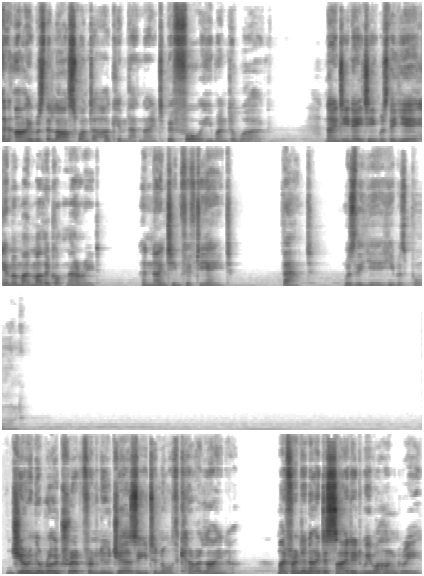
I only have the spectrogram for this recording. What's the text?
and I was the last one to hug him that night before he went to work. 1980 was the year him and my mother got married, and 1958, that was the year he was born. During a road trip from New Jersey to North Carolina, my friend and I decided we were hungry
